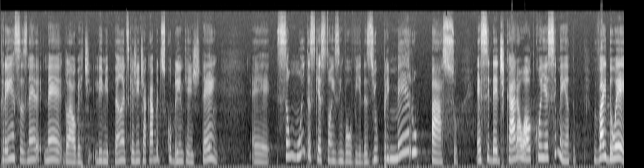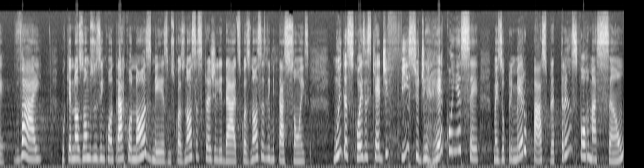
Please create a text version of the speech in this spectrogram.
crenças, né, né Glaubert, limitantes, que a gente acaba descobrindo que a gente tem, é, são muitas questões envolvidas. E o primeiro passo é se dedicar ao autoconhecimento. Vai doer? Vai porque nós vamos nos encontrar com nós mesmos, com as nossas fragilidades, com as nossas limitações, muitas coisas que é difícil de reconhecer, mas o primeiro passo para transformação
